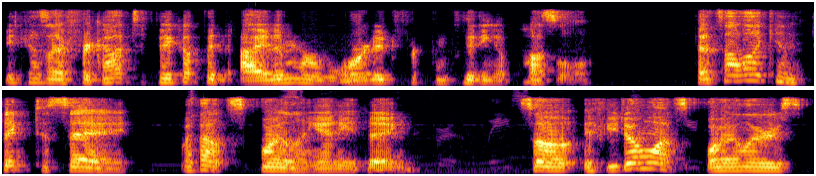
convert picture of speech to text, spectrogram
because I forgot to pick up an item rewarded for completing a puzzle. That's all I can think to say, without spoiling anything. So if you don't want spoilers,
